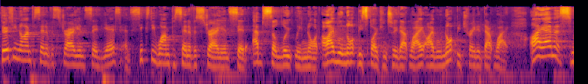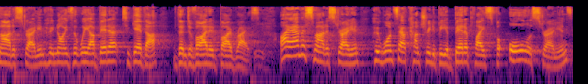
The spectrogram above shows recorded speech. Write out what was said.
39 per cent of Australians said yes and 61 per cent of Australians said absolutely not. I will not be spoken to that way. I will not be treated that way. I am a smart Australian who knows that we are better together than divided by race. I am a smart Australian who wants our country to be a better place for all Australians,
